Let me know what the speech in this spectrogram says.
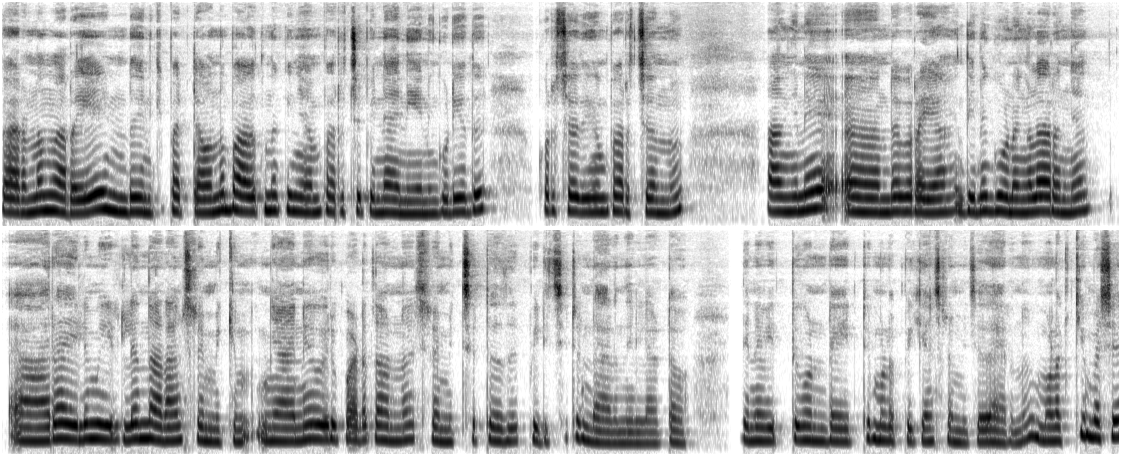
കാരണം നിറയെ ഉണ്ട്. എനിക്ക് പറ്റാവുന്ന ഭാഗത്തു നിന്നൊക്കെ ഞാൻ പറിച്ചു. പിന്നെ അനിയനും കൂടി അത് കുറച്ചധികം പറിച്ചു തന്നു. അങ്ങനെ എന്താ പറയുക ഇതിന്റെ ഗുണങ്ങൾ അറിഞ്ഞ് ആരായാലും വീട്ടിൽ നടാൻ ശ്രമിക്കും. ഞാൻ ഒരുപാട് തവണ ശ്രമിച്ചിട്ട് അത് പിടിച്ചിട്ടുണ്ടായിരുന്നില്ല കേട്ടോ. ഇതിനെ വിത്ത് കൊണ്ടുപോയിട്ട് മുളപ്പിക്കാൻ ശ്രമിച്ചതായിരുന്നു. മുളയ്ക്കും പക്ഷേ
